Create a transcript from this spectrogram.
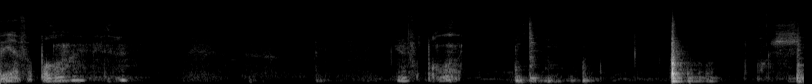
Do we have a bowl or anything? You have a bowl? Oh shit.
